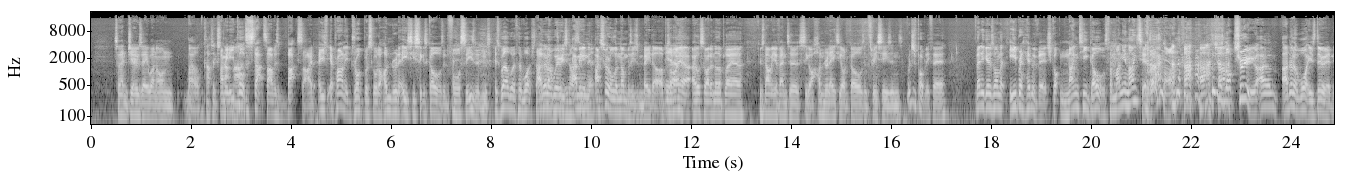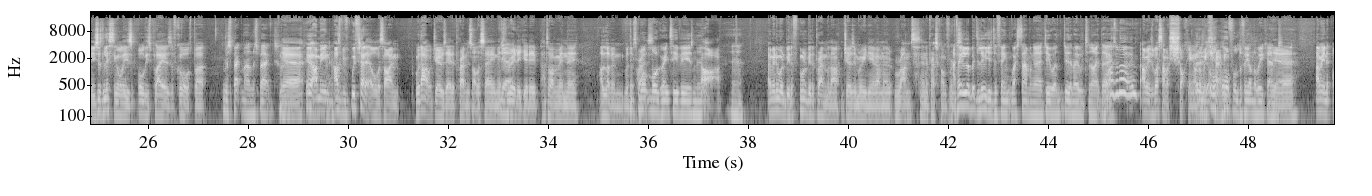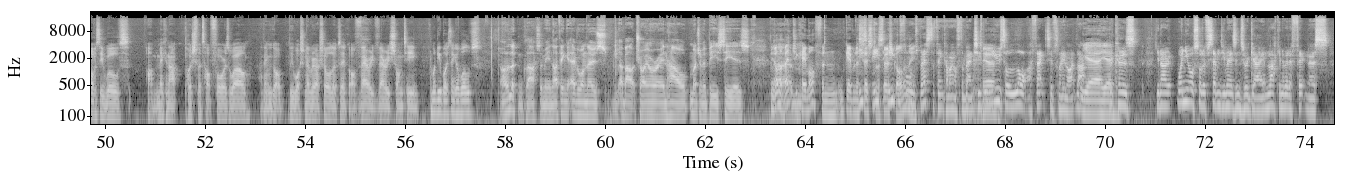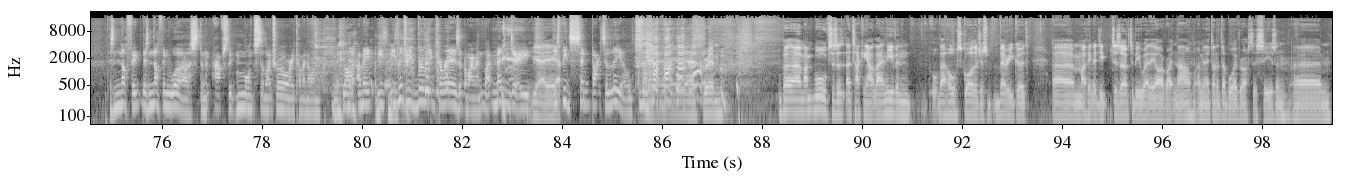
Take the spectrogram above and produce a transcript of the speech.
So then Jose went on. Well, Classic I mean, he stat pulled stats out of his backside. He, apparently, Drogba scored 186 goals in four seasons. it's well worth a watch. That I don't know where he's. I mean, it. I swear all the numbers he just made up. So, Yeah. oh, yeah, I also had another player who's now at Juventus. He got 180 odd goals in three seasons, which is probably fair. Then he goes on to Ibrahimovic, got 90 goals for Man United. I was like, Hang on, which is not true. Um, I don't know what he's doing. He's just listing all these all these players, of course, but respect, man, respect. yeah, yeah. I mean, as we've, we've said it all the time, without Jose, the Prem's not the same. It's Yeah. really good. It had to have him in there. I love him with It's the more, more great TV, isn't it? Ah, Yeah. I mean, it wouldn't be the it wouldn't be the Prem without Jose Mourinho having a rant in a press conference. I think a little bit deluded to think West Ham are going to do do them over tonight, though. Well, I don't know. I mean, West Ham was shocking on the weekend. awful defeat on the weekend. Yeah. I mean, obviously Wolves are making that push for top four as well. I think we've got to be watching over our shoulder because they've got a very, very strong team. What do you boys think of Wolves? Oh, they're looking class. I mean, I think everyone knows about Traore and how much of a beast he is. He's on the bench. He Um, came off and gave an assist to the first he goal, didn't performs best, I think, coming off the bench. He's Yeah. been used a lot effectively like that. Yeah, yeah. Because you know when you're sort of 70 minutes into a game, lacking a bit of fitness, there's nothing. There's nothing worse than an absolute monster like Traore coming on. like I mean, he's, he's literally ruining careers at the moment. Like Mendy, Yeah, yeah, he's yeah. been sent back to Lille. yeah, yeah, grim. But um, Wolves is attacking out there, and even their whole squad are just very good. Um, I think they de- deserve to be where they are right now. I mean, they've done a double over us this season. Um,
